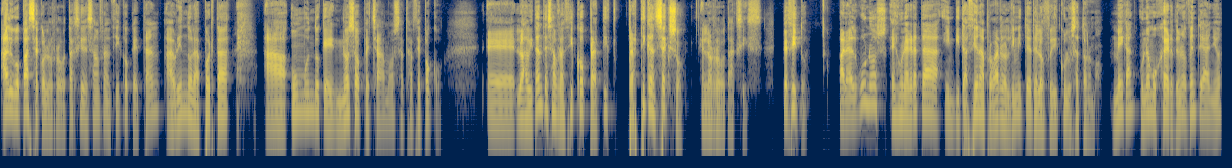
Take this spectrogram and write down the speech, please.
Algo pasa con los robotaxis de San Francisco que están abriendo la puerta a un mundo que no sospechábamos hasta hace poco. Eh, los habitantes de San Francisco practican sexo en los robotaxis. Te cito. Para algunos es una grata invitación a probar los límites de los vehículos autónomos. Megan, una mujer de unos 20 años,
